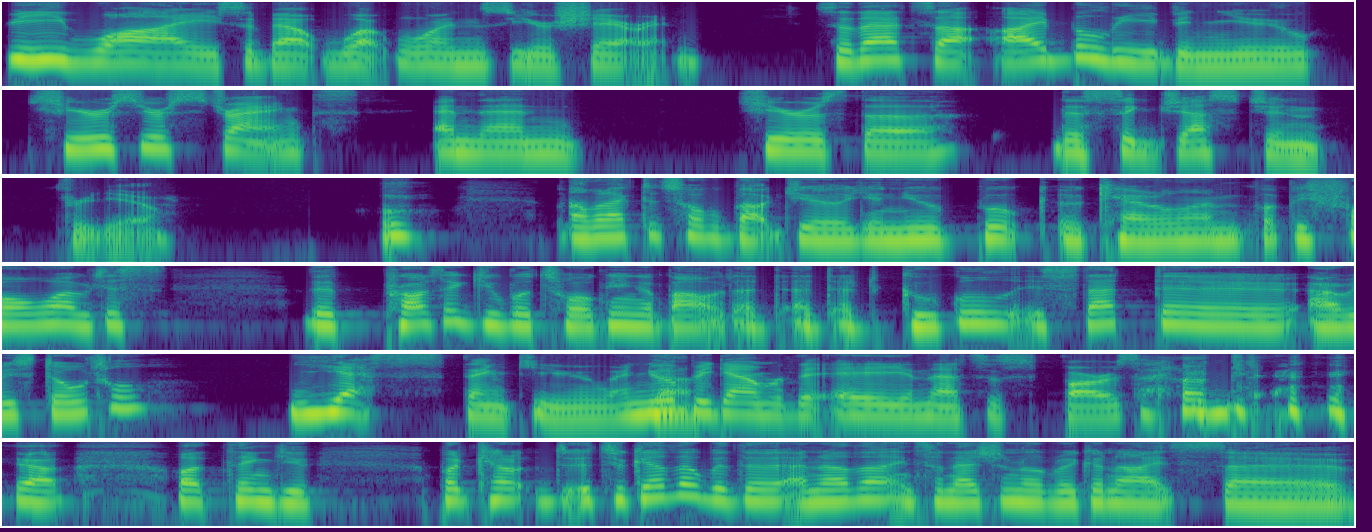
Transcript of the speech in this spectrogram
be wise about what ones you're sharing. So that's a, I believe in you. Here's your strengths, and then here's the the suggestion for you. Mm. I would like to talk about your, your new book, uh, Carolyn. But before, I would just the project you were talking about at, at, at Google is that the Aristotle? Yes, thank you. And you yeah. began with the A, and that's as far as I can get. yeah, well, thank you. But together with uh, another international recognized uh,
